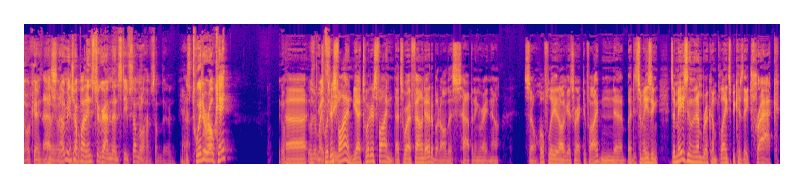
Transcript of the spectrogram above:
okay let me jump on instagram then steve someone will have something there Yeah. is twitter okay you know Uh, Those are my Twitter's three. fine. Yeah, Twitter's fine. That's where I found out about all this happening right now. So hopefully it all gets rectified. And uh, but it's amazing. It's amazing the number of complaints because they track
